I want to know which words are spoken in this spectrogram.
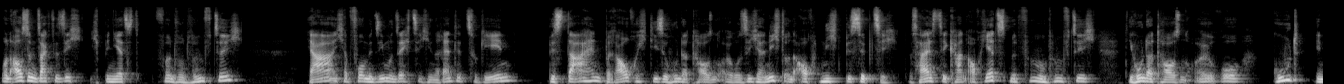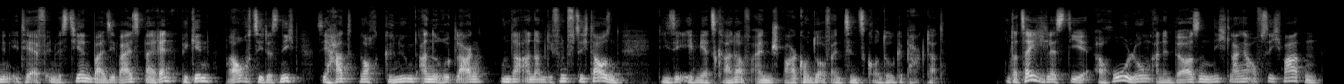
Und außerdem sagte sich, ich bin jetzt 55, ja, ich habe vor, mit 67 in Rente zu gehen. Bis dahin brauche ich diese 100.000 Euro sicher nicht und auch nicht bis 70. Das heißt, sie kann auch jetzt mit 55 die 100.000 Euro gut in den ETF investieren, weil sie weiß, bei Rentenbeginn braucht sie das nicht. Sie hat noch genügend andere Rücklagen, unter anderem die 50.000, die sie eben jetzt gerade auf ein Sparkonto, auf ein Zinskonto gepackt hat. Und tatsächlich lässt die Erholung an den Börsen nicht lange auf sich warten,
